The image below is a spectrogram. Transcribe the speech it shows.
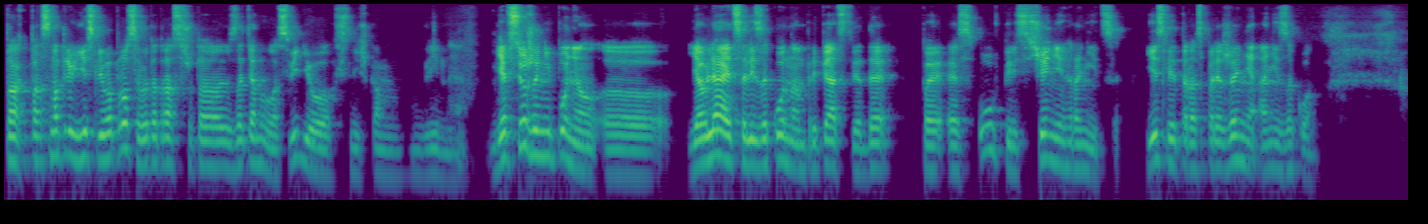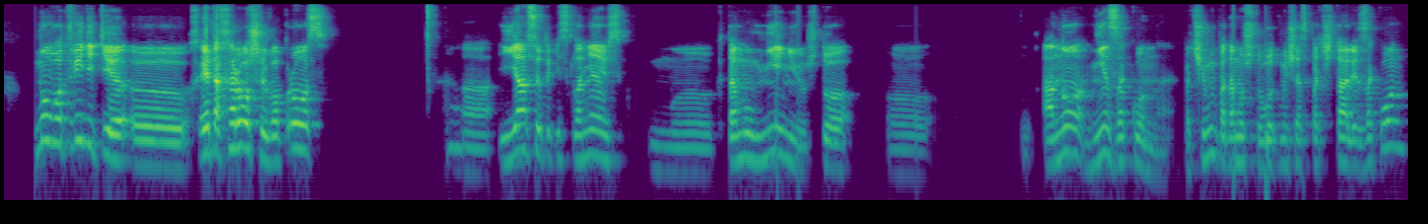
Так, посмотрю, есть ли вопросы. В этот раз что-то затянулось видео, слишком длинное. Я все же не понял, э, является ли законным препятствие ДПСУ в пересечении границы, если это распоряжение, а не закон. Ну вот видите, э, это хороший вопрос. А, и я все-таки склоняюсь к тому мнению, что э, оно незаконное. Почему? Потому что вот мы сейчас почитали закон,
